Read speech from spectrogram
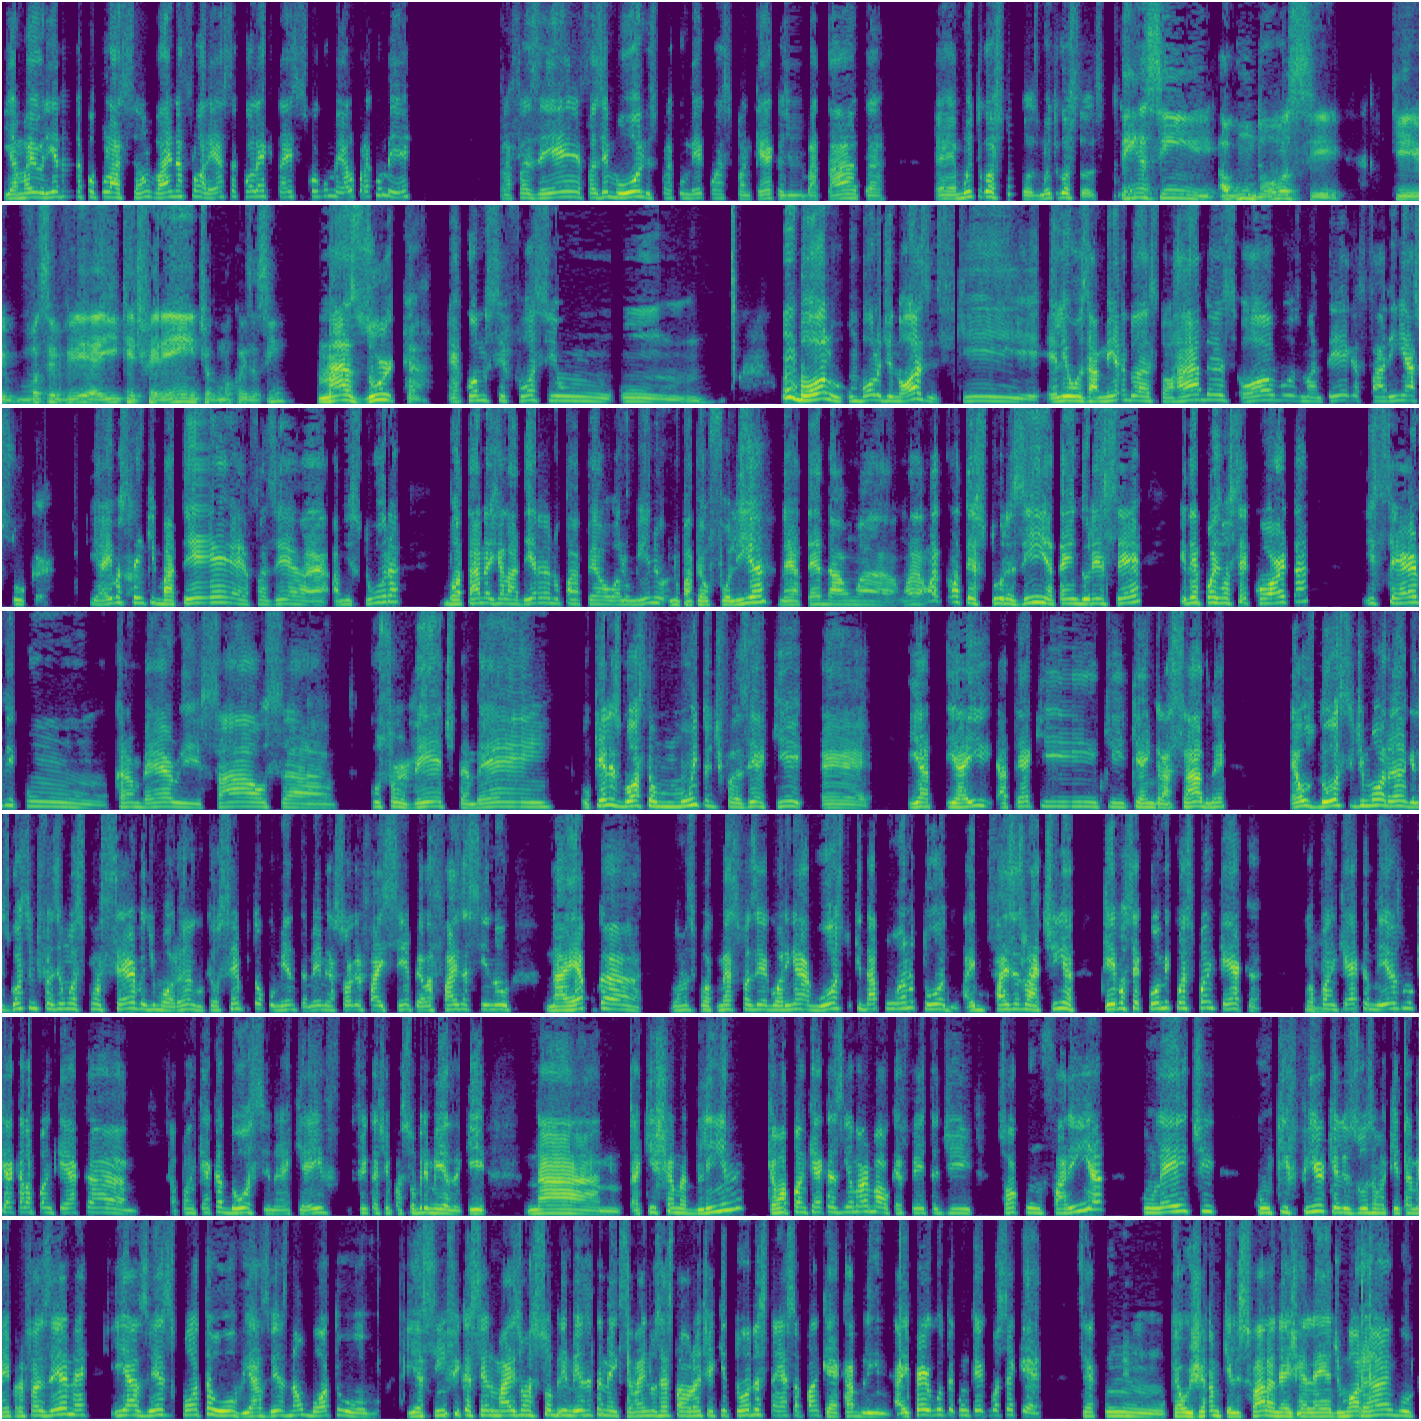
e a maioria da população vai na floresta coletar esses cogumelos para comer, para fazer fazer molhos para comer com as panquecas de batata. É muito gostoso, muito gostoso. Tem assim algum doce que você vê aí que é diferente, alguma coisa assim? Mazurca é como se fosse um, um um bolo, um bolo de nozes que ele usa amêndoas torradas, ovos, manteiga, farinha e açúcar. E aí você tem que bater, fazer a, a mistura, botar na geladeira no papel alumínio, no papel folia, né, até dar uma, uma, uma texturazinha, até endurecer, e depois você corta e serve com cranberry, salsa, com sorvete também. O que eles gostam muito de fazer aqui é e, a, e aí, até que, que, que, é engraçado, né? É os doces de morango. Eles gostam de fazer umas conservas de morango, que eu sempre estou comendo também. Minha sogra faz sempre. Ela faz assim, no, na época, vamos supor, começa a fazer agora em agosto, que dá para um ano todo. Aí faz as latinhas, que aí você come com as panquecas. Com a uhum. panqueca mesmo, que é aquela panqueca, a panqueca doce, né? Que aí fica tipo a sobremesa. Que na, aqui chama blin, que é uma panquecazinha normal, que é feita de só com farinha, com leite, com kefir, que eles usam aqui também para fazer, né? E às vezes bota ovo, e às vezes não bota o ovo. E assim fica sendo mais uma sobremesa também, que você vai nos restaurantes aqui, todas têm essa panqueca, a blin. Aí pergunta com o que, que você quer. Se é com, que é o jam, que eles falam, né? Geleia de morango,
